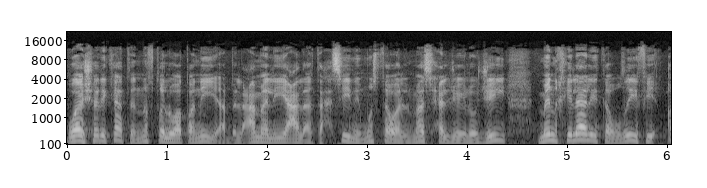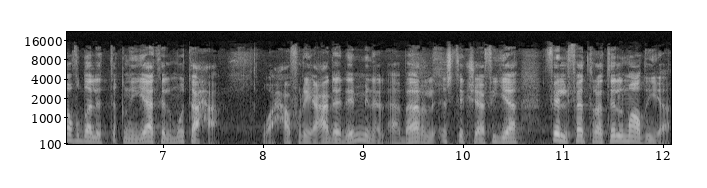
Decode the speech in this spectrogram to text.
وشركات النفط الوطنية بالعمل على تحسين مستوى المسح الجيولوجي من خلال توظيف أفضل التقنيات المتاحة وحفر عدد من الآبار الاستكشافية في الفترة الماضية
